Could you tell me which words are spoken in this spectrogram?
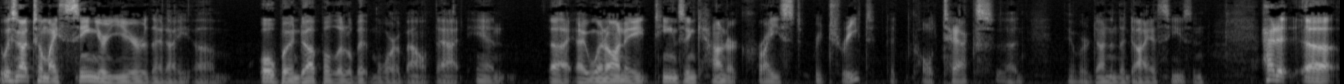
it was not till my senior year that I um, opened up a little bit more about that. And uh, I went on a Teens Encounter Christ retreat called TEC. Uh, they were done in the diocese and had a, uh,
